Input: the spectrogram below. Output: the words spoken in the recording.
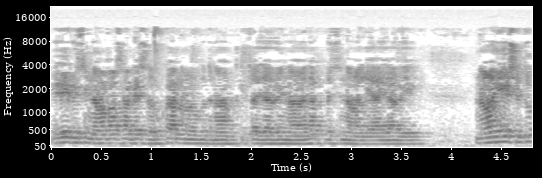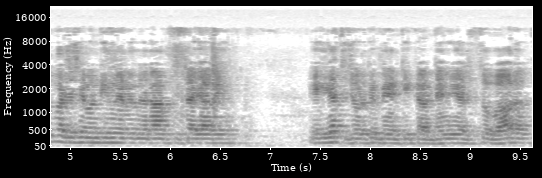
ਇਹਦੇ ਵਿੱਚ ਨਾ ਤਾਂ ਸਾਡੇ ਸਹਿਕਾਰਾਂ ਨੂੰ ਬਦਨਾਮ ਕੀਤਾ ਜਾਵੇ, ਨਾ ਇਹਦਾ ਵਿੱਚ ਨਾ ਲਿਆ ਜਾਵੇ, ਨਾ ਹੀ ਇਹ ਸਿੱਧੂ ਪਰ ਜਥੇਬੰਦੀ ਨੂੰ ਐਵੇਂ ਬਦਨਾਮ ਕੀਤਾ ਜਾਵੇ। ਇਹ ਹੱਥ ਜੋੜ ਕੇ ਬੇਨਤੀ ਕਰਦੇ ਹਾਂ ਵੀ ਅੱਜ ਤੋਂ ਬਾਅਦ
